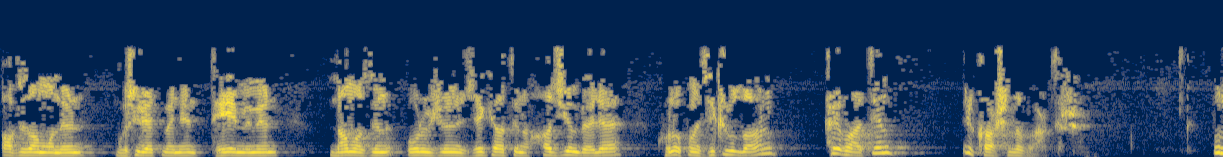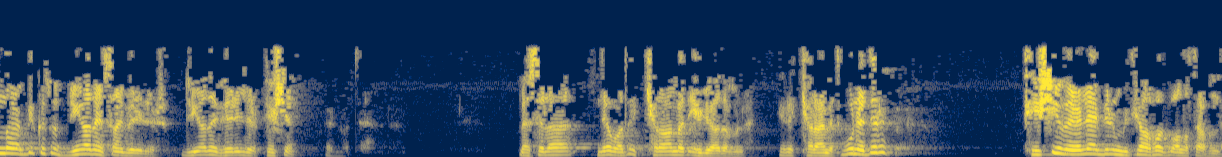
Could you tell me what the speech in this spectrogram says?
Abdest almanın, gusül etmenin, teyemmümün, namazın, orucun, zekatın, hacın böyle, konu okuma, zikrullahın her ibadetin bir karşılığı vardır. Bunların bir kısmı dünyada insana verilir. Dünyada verilir peşin. Mesela ne vardı? Keramet evliyada böyle. Yani keramet. Bu nedir? Peşin verilen bir mükafat bu Allah tarafında.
